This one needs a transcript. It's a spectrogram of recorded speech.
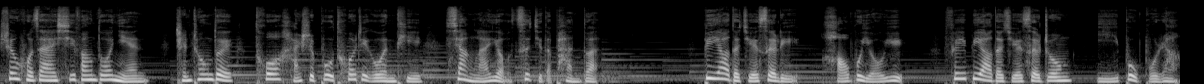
生活在西方多年，陈冲对脱还是不脱这个问题，向来有自己的判断。必要的角色里毫不犹豫，非必要的角色中一步不让。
